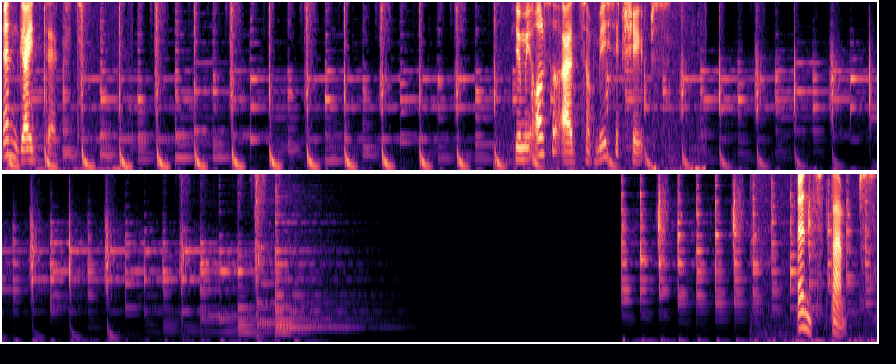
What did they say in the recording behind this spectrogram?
and guide text. You may also add some basic shapes and stamps.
